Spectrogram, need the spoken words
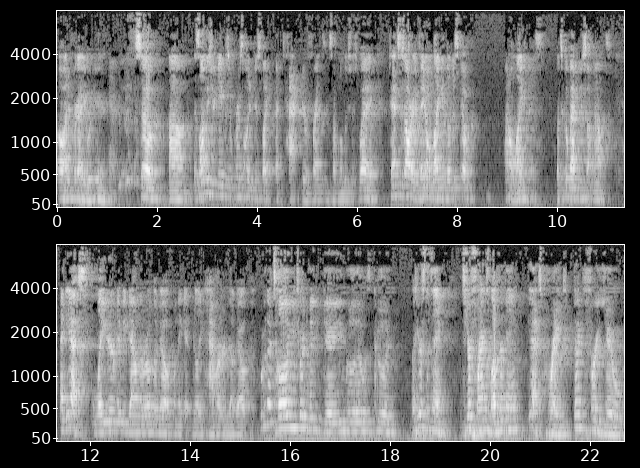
Oh, I didn't forgot you were here. So, um, as long as your game doesn't personally just like attack your friends in some malicious way, chances are if they don't like it, they'll just go, I don't like this. Let's go back and do something else. And yes, later, maybe down the road, they'll go, when they get really hammered, they'll go, remember that time you tried to make a game? Oh, that was good. But here's the thing: if your friends love your game, yeah, it's great. Good for you.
